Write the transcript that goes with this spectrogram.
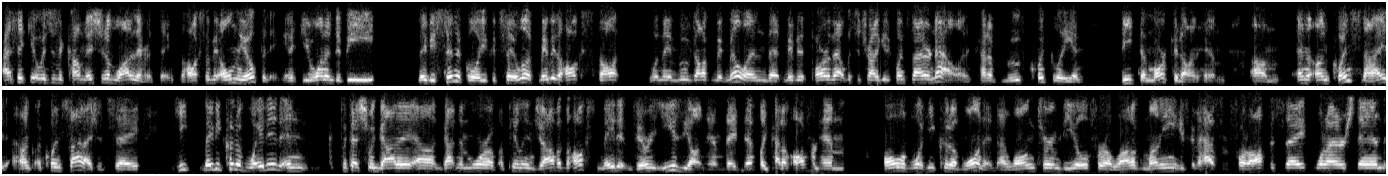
I think it was just a combination of a lot of different things. The Hawks were the only opening, and if you wanted to be maybe cynical, you could say, look, maybe the Hawks thought when they moved off McMillan that maybe part of that was to try to get Quin Snyder now and kind of move quickly and beat the market on him. Um, and on Quin's side, on Quin's side, I should say, he maybe could have waited and potentially got a uh, gotten a more appealing job, but the Hawks made it very easy on him. They definitely kind of offered him all of what he could have wanted. A long term deal for a lot of money. He's going to have some front office say, what I understand.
